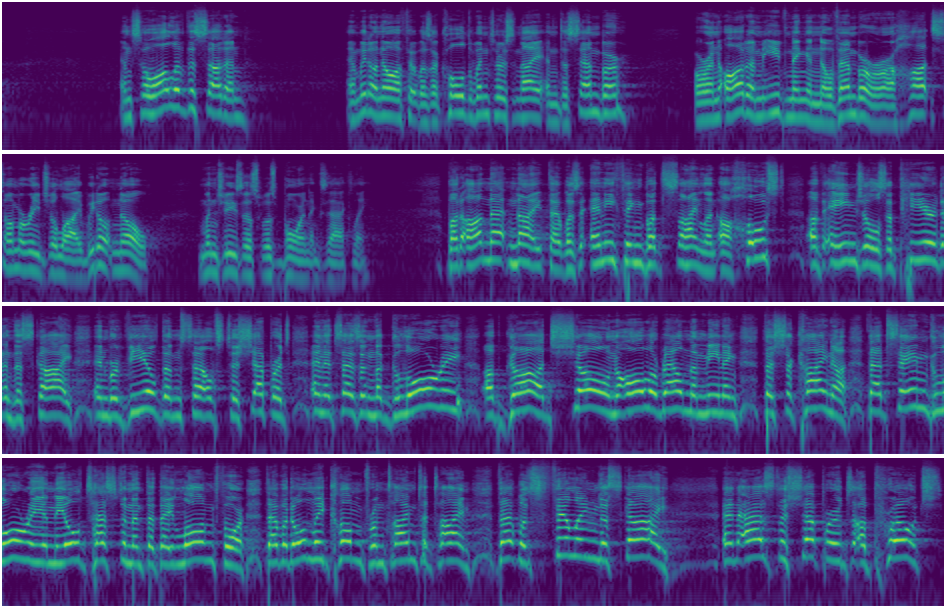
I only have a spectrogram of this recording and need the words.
And so all of the sudden, and we don't know if it was a cold winter's night in December or an autumn evening in November or a hot summery July. We don't know when Jesus was born exactly. But on that night that was anything but silent, a host of angels appeared in the sky and revealed themselves to shepherds. And it says, And the glory of God shone all around them, meaning the Shekinah, that same glory in the Old Testament that they longed for, that would only come from time to time, that was filling the sky. And as the shepherds approached,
